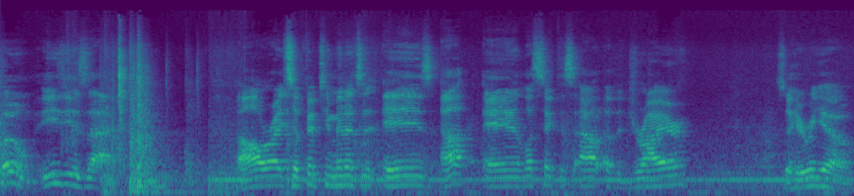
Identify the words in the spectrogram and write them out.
Boom, easy as that. All right, so 15 minutes is up, and let's take this out of the dryer. So here we go.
